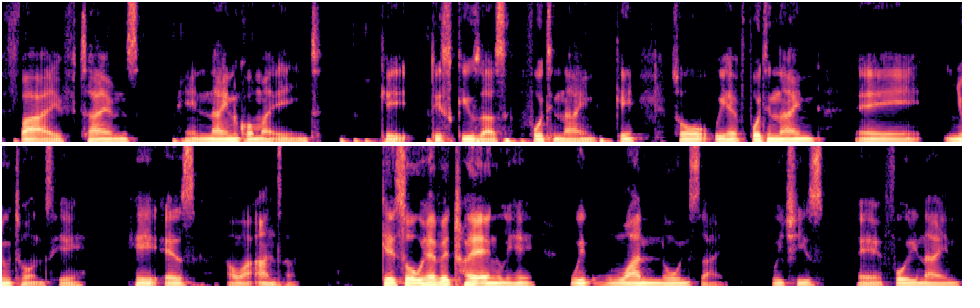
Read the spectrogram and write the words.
5 times 9,8. Okay, this gives us 49. Okay, so we have 49 uh, newtons here. Okay, as our answer. Okay, so we have a triangle here with one known side, which is uh, 49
